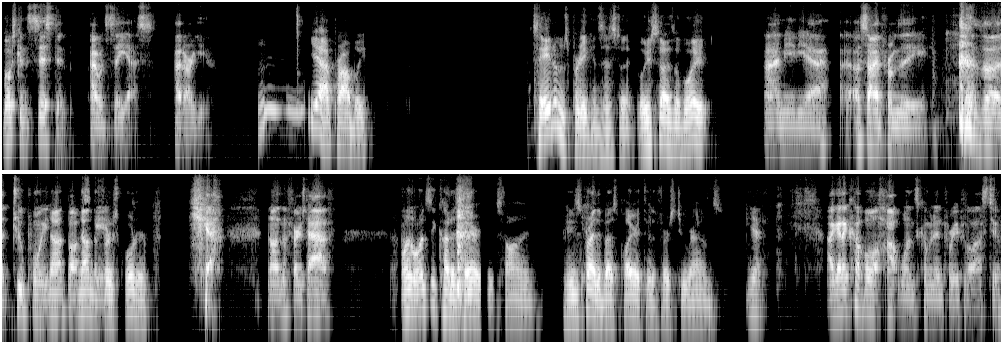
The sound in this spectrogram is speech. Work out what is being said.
most consistent. I would say yes. I'd argue. Mm, yeah, probably. Tatum's pretty consistent, at least as of late. I mean, yeah. Aside from the the two point Not Bucks not in the game. first quarter. Yeah, not in the first half. Once he cut his hair, he was fine. He's probably the best player through the first two rounds. Yeah. I got a couple of hot ones coming in for you for the last two.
